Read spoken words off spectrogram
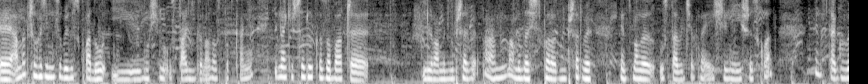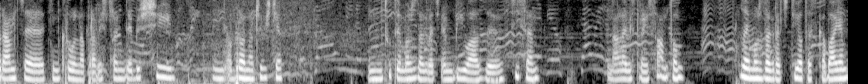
E, A my przechodzimy sobie do składu i musimy ustalić go na to spotkanie. Jednak jeszcze tylko zobaczę, ile mamy dni przerwy. A, my mamy dość sporo dni przerwy, więc mogę ustawić jak najsilniejszy skład. Więc tak, w ramce Team Król na prawej stronie Debussy, mm, obrona oczywiście. Mm, Tutaj może zagrać Mbiła z Sisem, na lewej stronie Santom. Tutaj może zagrać Tiote z Kabajem,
